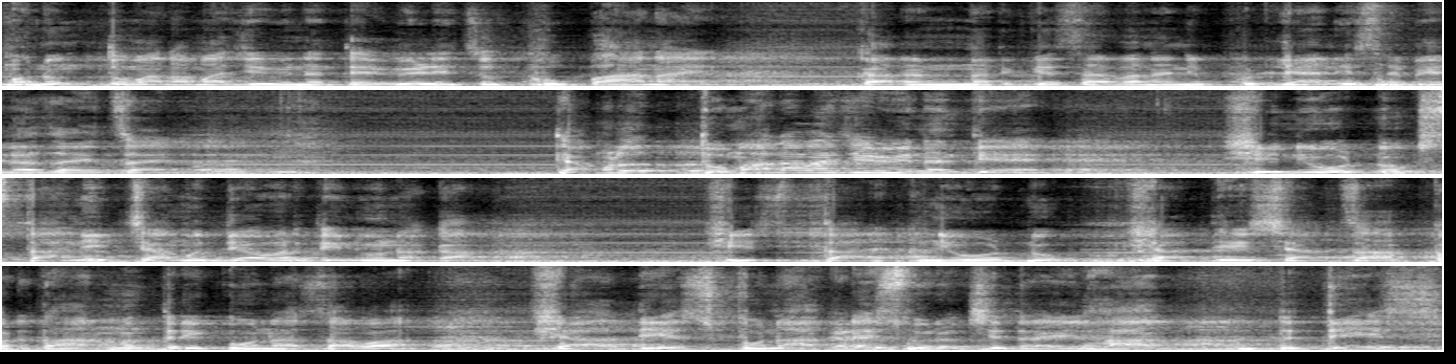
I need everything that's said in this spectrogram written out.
म्हणून तुम्हाला माझी विनंती आहे वेळेचं खूप भान आहे कारण नरके साहेबांनी पुढल्यानी सभेला जायचं आहे. त्यामुळं तुम्हाला माझी विनंती आहे ही निवडणूक स्थानिकच्या मुद्द्यावरती नेऊ नका. ही निवडणूक. ह्या देशाचा प्रधानमंत्री कोण असावा? ह्या देश कुणाकडे सुरक्षित राहील? हा देश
